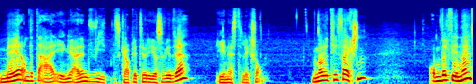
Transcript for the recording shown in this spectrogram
Mer om dette er, egentlig er en vitenskapelig teori osv. i neste leksjon. Men nå er det tid for action. Om delfiner.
